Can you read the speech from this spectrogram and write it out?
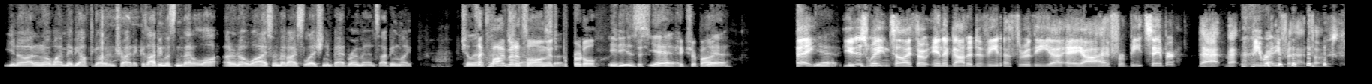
You know, I don't know why. Maybe I have to go out and try it because I've been listening to that a lot. I don't know why. Something about isolation and bad romance. I've been like chilling. It's out like to that in five minutes shower, long. so- It's brutal. It is. Just yeah. Kicks your butt. Yeah. Hey, Yeah. you just wait until I throw In-A-Gadda-Da-Vida through the uh, AI for Beat Saber. That that be ready for that, folks.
